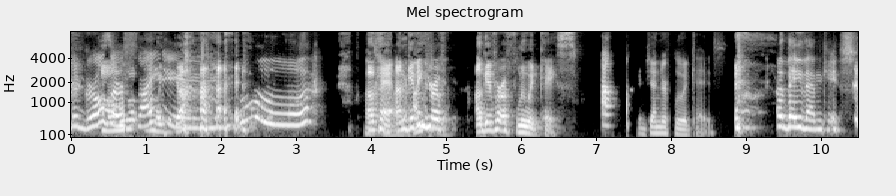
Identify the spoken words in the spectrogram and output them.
the girls Oh, are oh fighting. God. Ooh. Okay. I'm giving her a- yeah, I'll give her a fluid case. Uh, a gender fluid case. A they them case.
